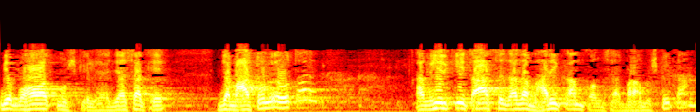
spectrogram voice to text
یہ بہت مشکل ہے۔ جیسا کہ جماعتوں میں ہوتا ہے، امیر کی اطاعت سے زیادہ بھاری کام کون سا ہے؟ بڑا مشکل کام۔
